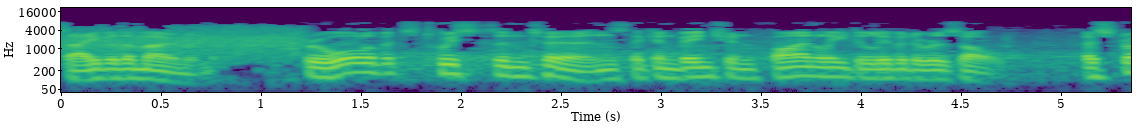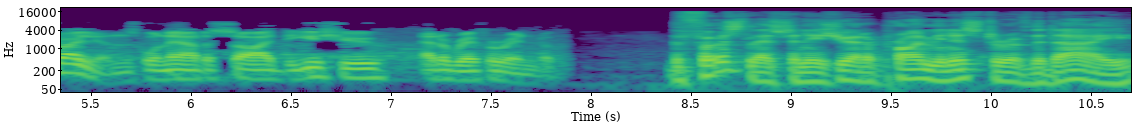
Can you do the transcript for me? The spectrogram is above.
Savour the moment. Through all of its twists and turns, the convention finally delivered a result. Australians will now decide the issue at a referendum. The first lesson is you had a Prime Minister of the day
